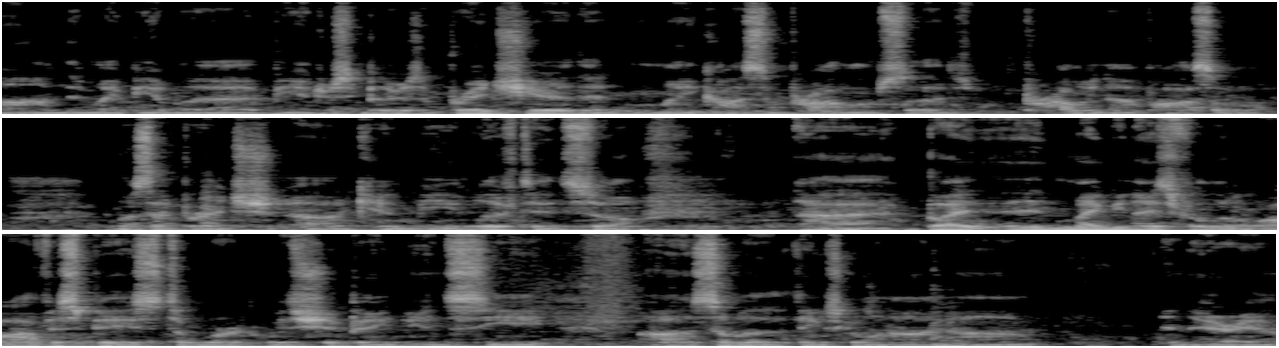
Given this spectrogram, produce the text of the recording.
um, that might be able to be interesting. But there's a bridge here that might cause some problems, so that's probably not possible unless that bridge uh, can be lifted. So, uh, but it might be nice for a little office space to work with shipping and see uh, some of the things going on um, in the area.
